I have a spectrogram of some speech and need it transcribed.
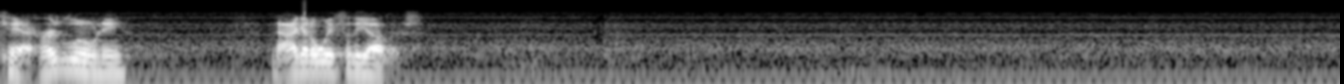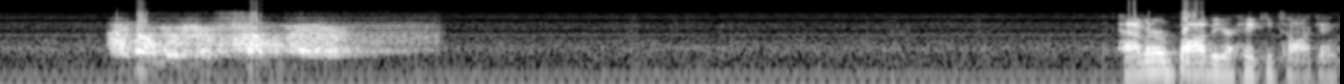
Okay, I heard Looney. Now I gotta wait for the others. I know you're here somewhere. Haven't heard Bobby or Hickey talking.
